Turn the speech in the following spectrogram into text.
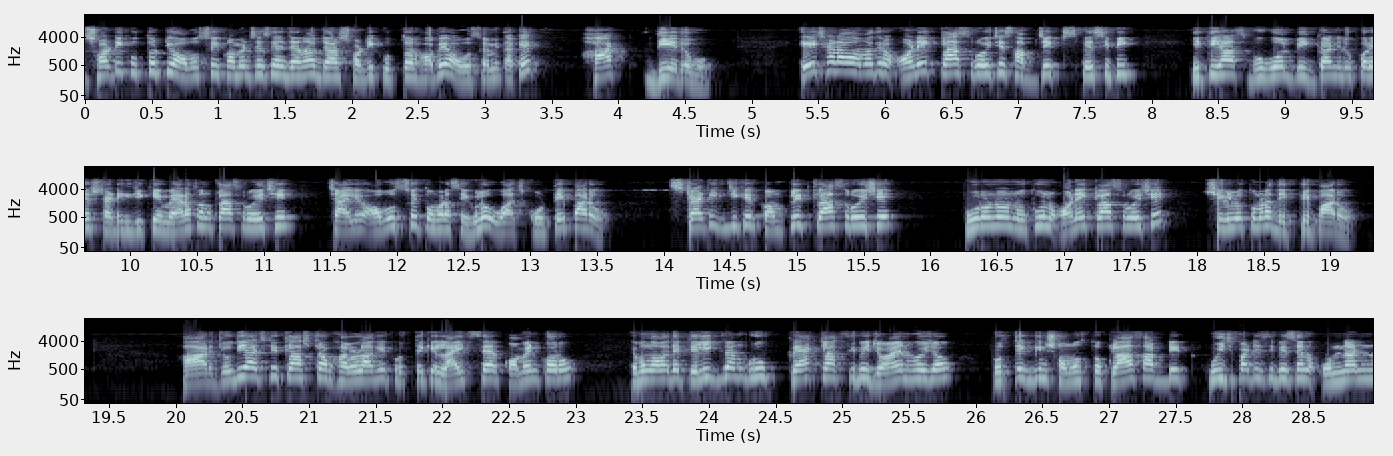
সঠিক উত্তরটি অবশ্যই কমেন্ট সেকশনে জানাও। যার সঠিক উত্তর হবে, অবশ্যই আমি তাকে হার্ট দিয়ে দেবো। এছাড়াও আমাদের অনেক ক্লাস রয়েছে সাবজেক্ট স্পেসিফিক ইতিহাস, ভূগোল, বিজ্ঞানের উপরে স্ট্র্যাটেজিকে ম্যারাথন ক্লাস রয়েছে। চাইলে অবশ্যই তোমরা সেগুলো ওয়াচ করতে পারো। স্ট্র্যাটেজিকের কমপ্লিট ক্লাস রয়েছে। পুরনো, নতুন অনেক ক্লাস রয়েছে। সেগুলো তোমরা দেখতে পারো। আর যদি আজকে ক্লাসটা ভালো লাগে, প্রত্যেকে লাইক শেয়ার কমেন্ট করো। এবং আমাদের টেলিগ্রাম গ্রুপ ক্র্যাক ক্লাসিপে জয়েন হয়ে যাও। প্রত্যেকদিন সমস্ত ক্লাস আপডেট কুইজ পার্টিসিপেশন অন্যান্য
